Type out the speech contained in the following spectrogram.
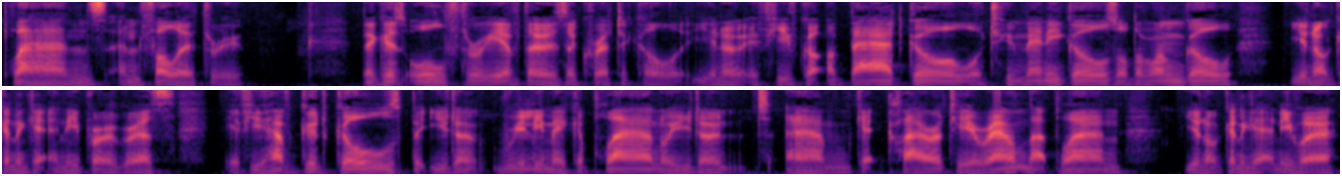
plans, and follow through. Because all three of those are critical. You know, if you've got a bad goal or too many goals or the wrong goal, you're not going to get any progress. If you have good goals but you don't really make a plan or you don't um, get clarity around that plan, you're not going to get anywhere.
